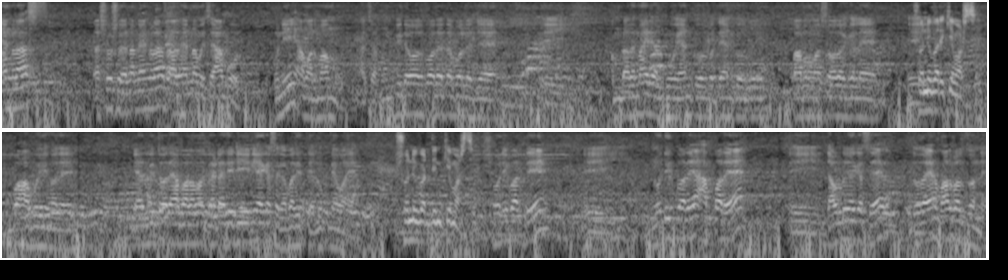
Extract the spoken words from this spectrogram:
অ্যাংলাস তার শ্বশুরের নাম অ্যাংলাস আর হ্যার নাম হচ্ছে আবুল। উনি আমার মামু। আচ্ছা হুমকি দেওয়ার পরে তো বলে যে এই আমরা মাইরে আলবো এন করব ধ্যান করব বাবা মা চলে গেলে শনিবারে কে মারছে? বহাবই হলে। এর ভিতরে আবার আমার ব্যাটারি দিয়ে নিয়ে গেছে গা বাড়িতে লোক নেওয়ায় শনিবার দিন কে মারছে? শনিবার দিন এই নদীর পারে আপারে এই ডাউল হয়ে গেছে দৌড়াইয়া মারবার জন্যে।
